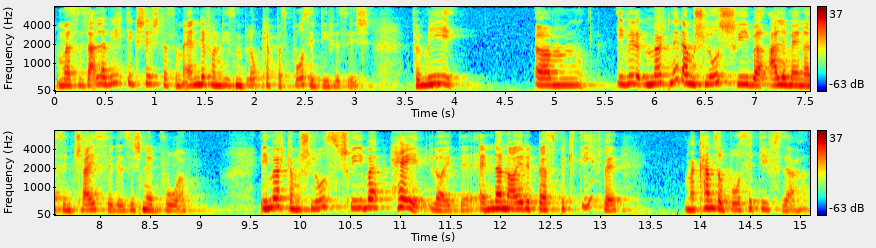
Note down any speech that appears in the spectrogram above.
Und was das Allerwichtigste ist, dass am Ende von diesem Blog etwas Positives ist. Für mich ähm, ich will, möchte nicht am Schluss schreiben, alle Männer sind scheiße, das ist nicht wahr. Ich möchte am Schluss schreiben, hey Leute, ändern eure Perspektive. Man kann so positiv sagen.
